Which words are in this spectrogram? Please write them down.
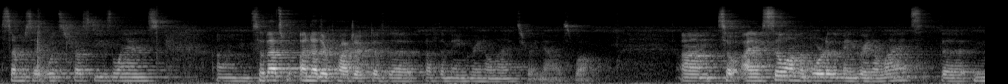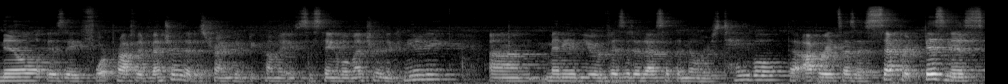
Somerset Woods Trustees lands. Um, so that's another project of the, of the Maine Grain Alliance right now as well. Um, so I am still on the board of the Maine Grain Alliance. The mill is a for-profit venture that is trying to become a sustainable venture in the community. Um, many of you have visited us at the Miller's Table. That operates as a separate business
